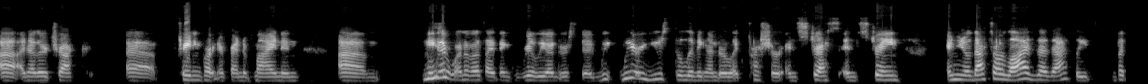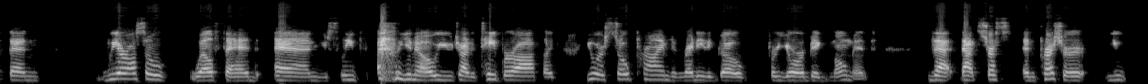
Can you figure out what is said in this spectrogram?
uh, another track uh, training partner friend of mine, and um, neither one of us i think really understood we, we are used to living under like pressure and stress and strain and you know that's our lives as athletes but then we are also well fed and you sleep you know you try to taper off like you are so primed and ready to go for your big moment that that stress and pressure you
